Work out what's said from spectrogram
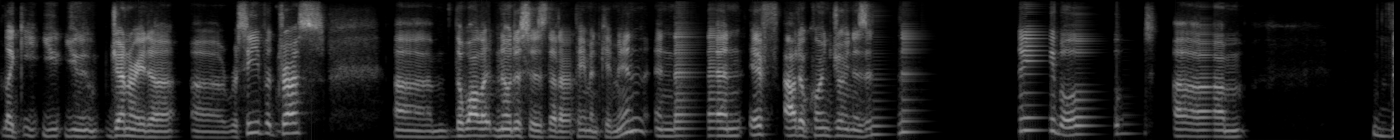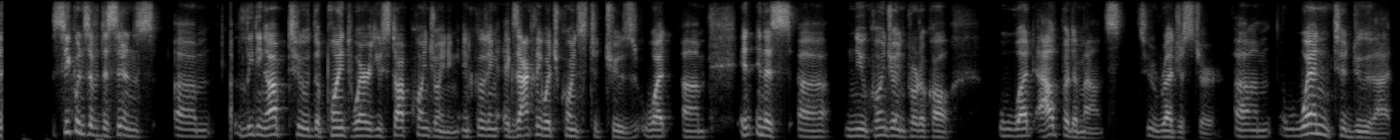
like you you generate a, a receive address. Um, the wallet notices that a payment came in and then if auto coin join is enabled um, the sequence of decisions um, leading up to the point where you stop coin joining including exactly which coins to choose what um, in, in this uh, new coin join protocol what output amounts to register, um, when to do that,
